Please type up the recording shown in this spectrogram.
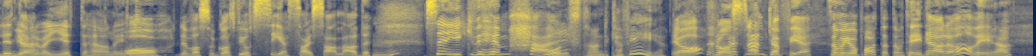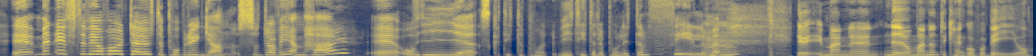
Lite. ja, det var jättehärligt. Åh, det var så gott. Vi åt caesarsallad. Sen gick vi hem här. Från Strand Café, Ja, från Strandcafé. som vi har pratat om tidigare. Ja, det har vi. Ja. Eh, Men efter vi har varit där ute på bryggan så drar vi hem här eh, och vi eh, ska titta på, vi tittade på en liten film. Mm. Det, man, nu om man inte kan gå på bio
